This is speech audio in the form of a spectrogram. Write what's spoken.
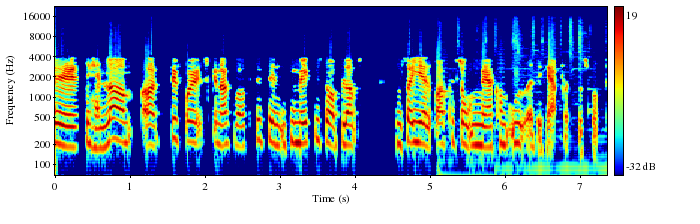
øh, det handler om, og det frø skal nok vokse til en mægtig stor blomst, som så hjælper personen med at komme ud af det her på et tidspunkt.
